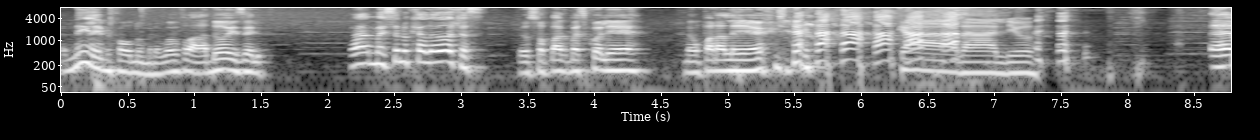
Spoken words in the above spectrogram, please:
Eu nem lembro qual o número, vou falar, A2. Ele, ah, mas você não quer ler outras? Eu só pago pra escolher, não para ler. Caralho. É,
